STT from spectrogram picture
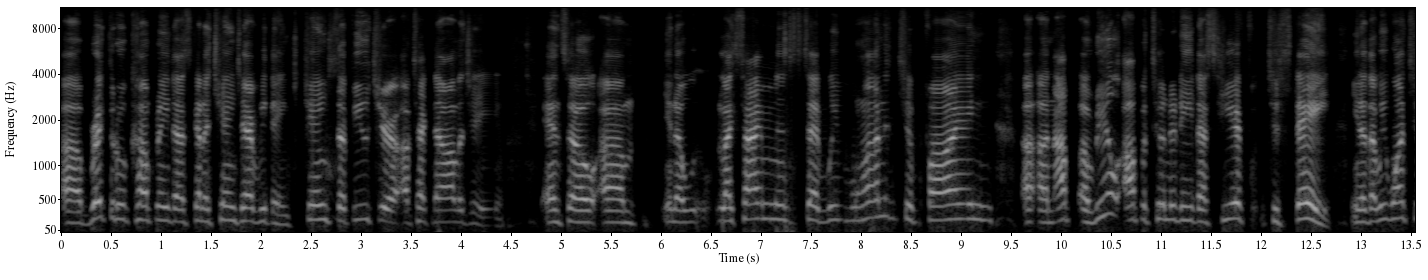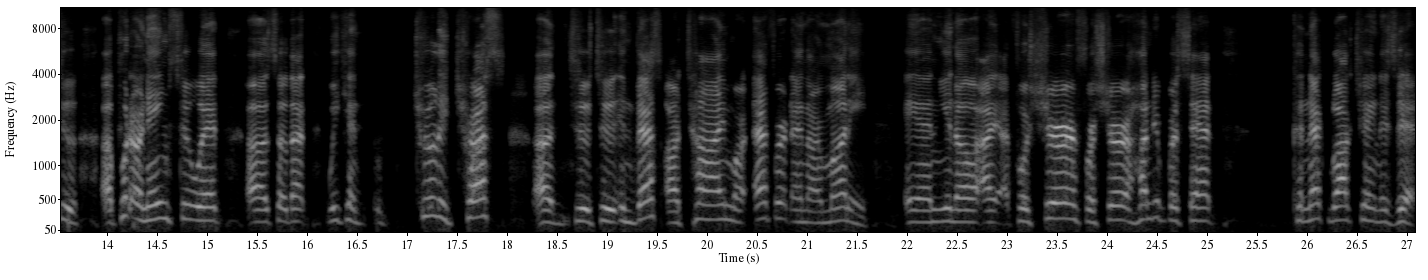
uh, breakthrough company that's going to change everything, change the future of technology. And so, um, you know, like Simon said, we wanted to find a, an op, a real opportunity that's here to stay. You know, that we want to uh, put our names to it, uh, so that we can truly trust uh, to to invest our time, our effort, and our money. And you know, I for sure, for sure, hundred percent, Connect Blockchain is it.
